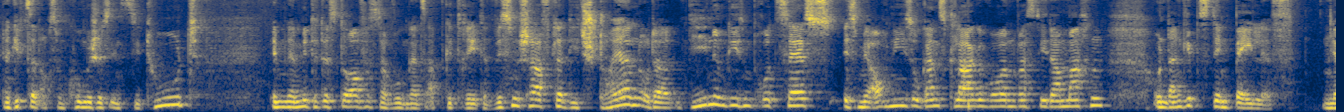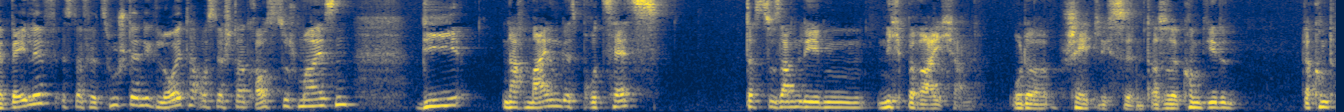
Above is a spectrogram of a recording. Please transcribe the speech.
Da gibt es dann auch so ein komisches Institut in der Mitte des Dorfes. Da wohnen ganz abgedrehte Wissenschaftler, die steuern oder dienen diesem Prozess. Ist mir auch nie so ganz klar geworden, was die da machen. Und dann gibt es den Bailiff. Der Bailiff ist dafür zuständig, Leute aus der Stadt rauszuschmeißen, die nach Meinung des Prozesses das Zusammenleben nicht bereichern oder schädlich sind. Also da kommt jede, da kommt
